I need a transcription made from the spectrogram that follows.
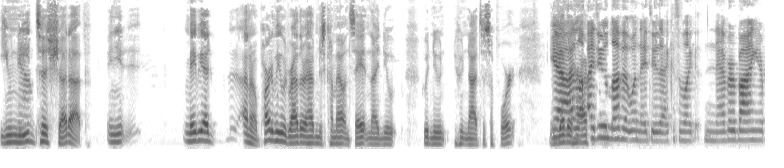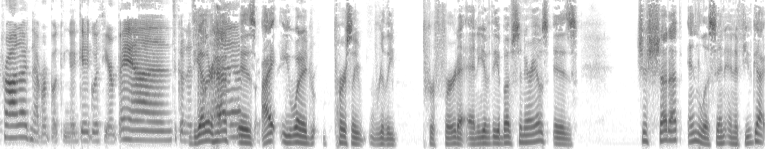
You need yeah. to shut up. And you, maybe I, I don't know. Part of me would rather have them just come out and say it, and I knew who knew who not to support. The yeah, I, half, I, do love it when they do that because I'm like, never buying your product, never booking a gig with your band. Going to the other half is I what I personally really prefer to any of the above scenarios is just shut up and listen. And if you've got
